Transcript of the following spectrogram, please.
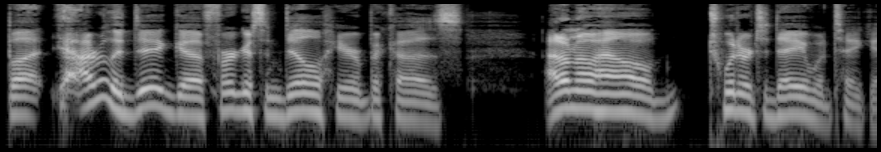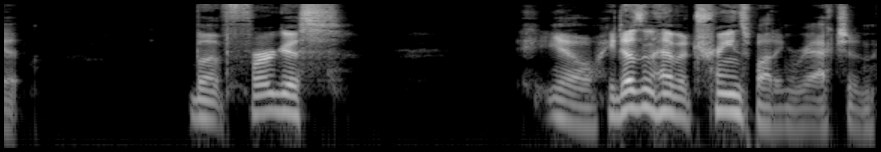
But yeah, I really dig uh, Fergus and Dill here because I don't know how Twitter today would take it, but Fergus, you know, he doesn't have a train spotting reaction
